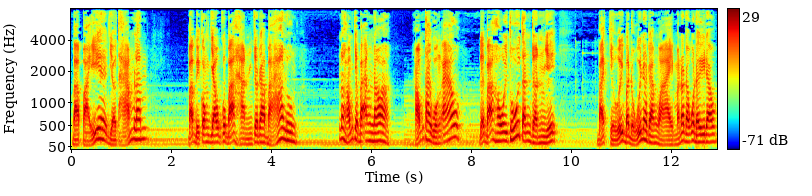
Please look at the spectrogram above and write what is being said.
Bà Bảy giờ thảm lắm. Bà bị con dâu của bà hành cho ra bả luôn. Nó không cho bà ăn no. Không thay quần áo, Để bà hôi thúi tanh trình vậy. Bà chửi, bà đuổi nó ra ngoài Mà nó đâu có đi đâu.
